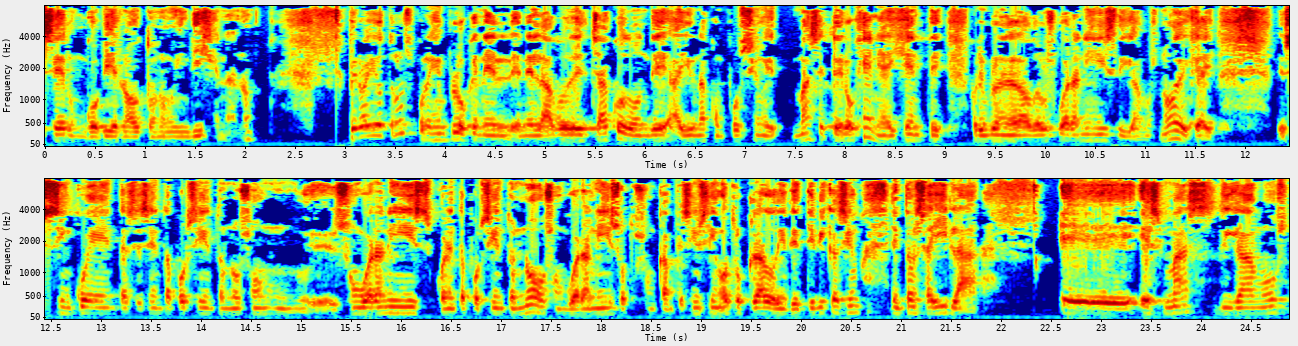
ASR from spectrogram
ser un gobierno autónomo indígena, ¿no? Pero hay otros, por ejemplo, que en el, en el lado del Chaco, donde hay una composición más heterogénea. Hay gente, por ejemplo, en el lado de los guaraníes, digamos, ¿no? De que hay 50, 60% no son, eh, son guaraníes, 40% no son guaraníes, otros son campesinos, tienen otro grado de identificación. Entonces ahí la, eh, es más, digamos,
